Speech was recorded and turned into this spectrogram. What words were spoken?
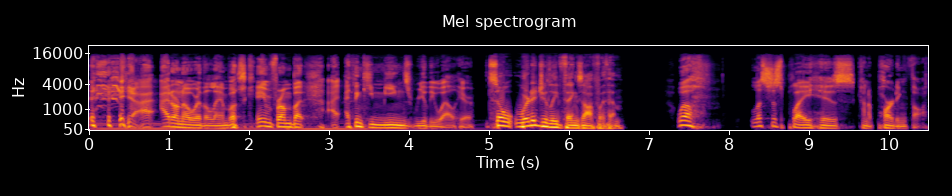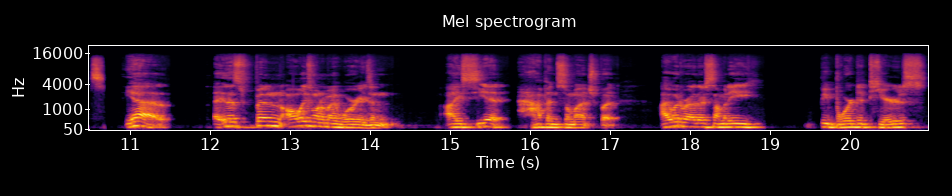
yeah, I, I don't know where the Lambos came from, but I, I think he means really well here. So, where did you leave things off with him? Well, let's just play his kind of parting thoughts. yeah, it's been always one of my worries, and I see it happen so much. But I would rather somebody be bored to tears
